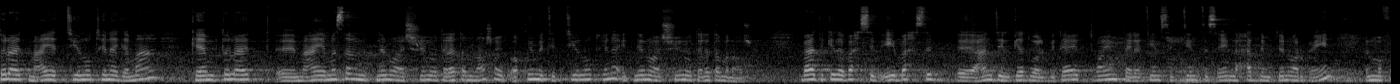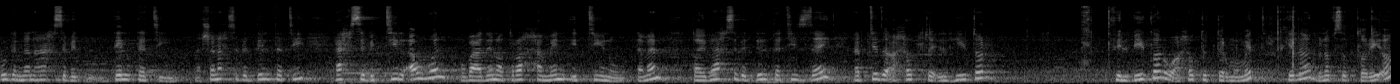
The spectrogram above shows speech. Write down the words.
طلعت معايا ال T nought هنا يا جماعة كام؟ طلعت معايا مثلا 22 و3 من 10 يبقى قيمة ال T nought هنا 22 و3 من 10 بعد كده بحسب إيه؟ بحسب آه عندي الجدول بتاعي ال time 30 60 90 لحد 240 المفروض إن أنا هحسب ال delta T عشان أحسب ال delta T هحسب ال T الأول وبعدين أطرحها من ال T nought تمام؟ طيب هحسب ال delta T إزاي؟ هبتدي أحط ال heater في ال beaker وأحط الترمومتر كده بنفس الطريقة.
